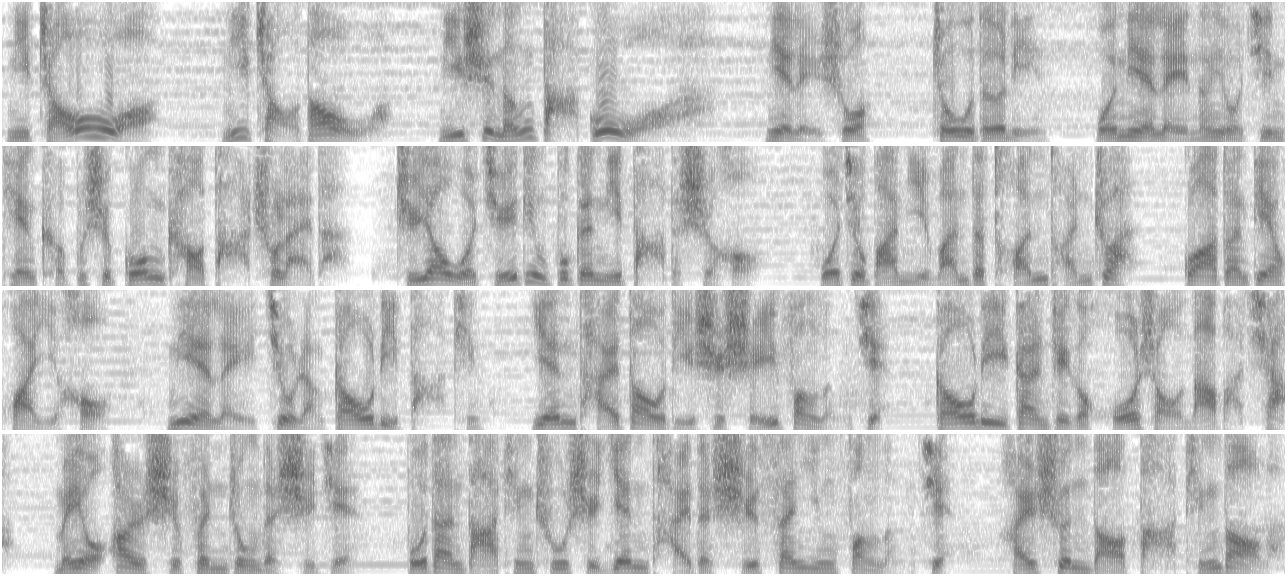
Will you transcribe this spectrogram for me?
你找我，你找到我，你是能打过我啊？”聂磊说：“周德林，我聂磊能有今天，可不是光靠打出来的。只要我决定不跟你打的时候，我就把你玩的团团转。”挂断电话以后，聂磊就让高丽打听烟台到底是谁放冷箭。高丽干这个活手拿把掐，没有二十分钟的时间，不但打听出是烟台的十三英放冷箭，还顺道打听到了。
